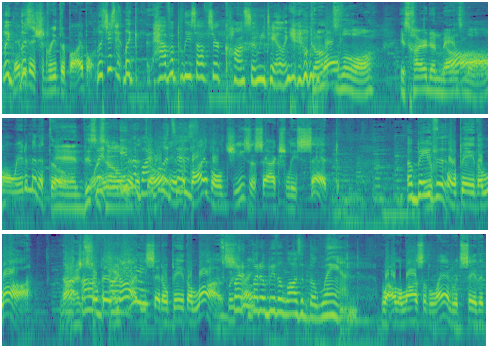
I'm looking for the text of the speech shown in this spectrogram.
Like Maybe they should read their Bible. let's just like have a police officer constantly tailing him. God's law is higher than man's Oh, law. wait a minute though. And this is Wait a how- In the Bible though. it in says- the Bible, Jesus actually said, Obey the obey the law, not That's- just obey Oh, God." He said, "Obey the laws." but right? but obey the laws of the land. well, the laws of the land would say that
